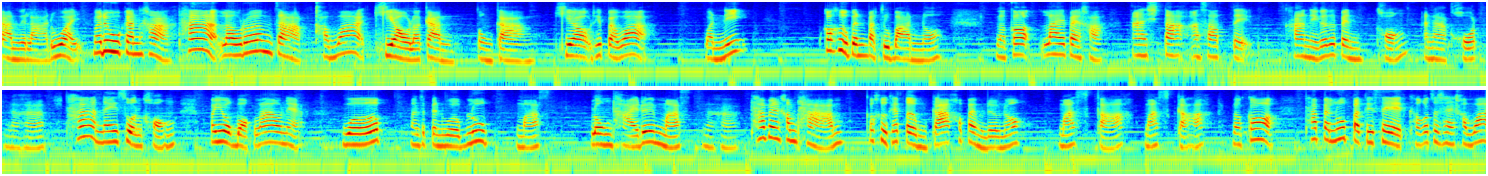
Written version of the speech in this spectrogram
การเวลาด้วย มาดูกันค่ะ ถ้าเราเริ่มจากคำว่าเคียวละกัน ตรงกลาง เคียวที่แปลว่า วันนี้ ก็คือเป็นปัจจุบันเนาะแล้วก็ไล่ไปค่ะอาชิตะอาซาเตะ ข้างนี้ก็จะเป็นของอนาคตนะคะ ถ้าในส่วนของประโยคบอกเล่าเนี่ย verb มันจะเป็น verb รูป must ลงท้ายด้วย must นะคะ ถ้าเป็นคำถามก็คือแค่เติมกะเข้าไปเหมือนเดิมเนาะ must กะ must กะ แล้วก็ถ้าเป็นรูปปฏิเสธเขาก็จะใช้คำว่า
